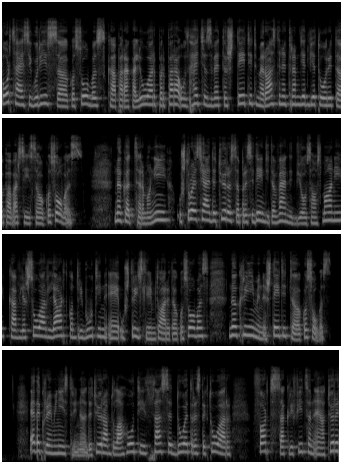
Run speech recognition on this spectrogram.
Forca e Sigurisë së Kosovës ka parakaluar përpara udhëheqësve të shtetit me rastin e 13 vjetorit të pavarësisë së Kosovës. Në këtë ceremoni, ushtruesja e detyrës së presidentit të vendit Vjosa Osmani ka vlerësuar lart kontributin e Ushtrisë Çlirimtare të Kosovës në krijimin e shtetit të Kosovës. Edhe kryeministri në detyrë Avdullah Hoti tha se duhet respektuar fort sakrificën e atyre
